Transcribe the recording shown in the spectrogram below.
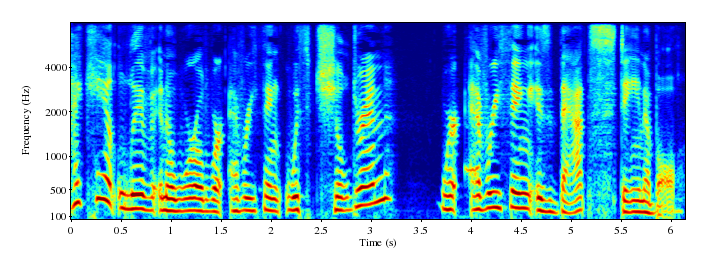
I can't live in a world where everything with children where everything is that stainable.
